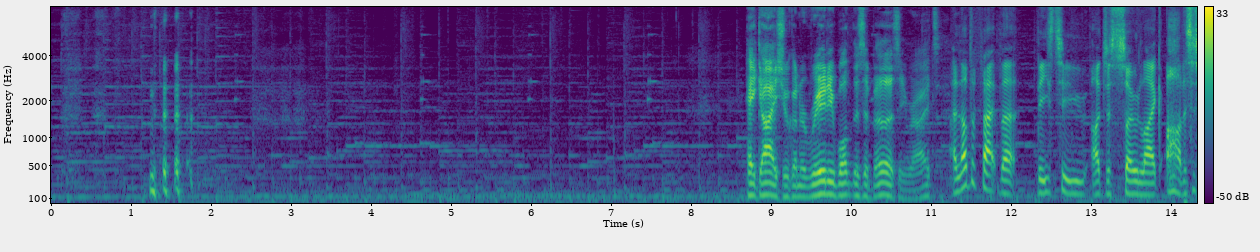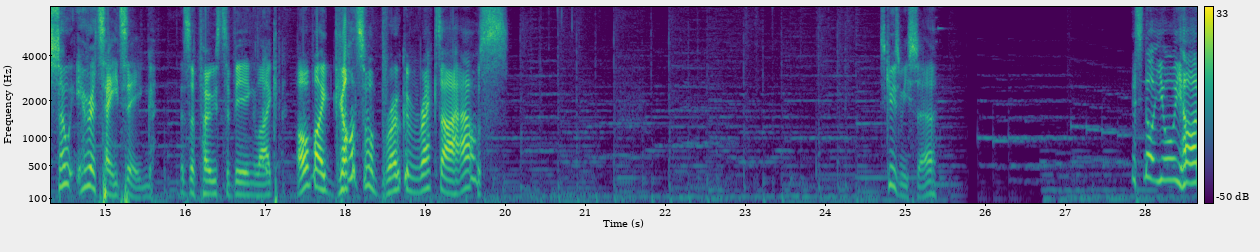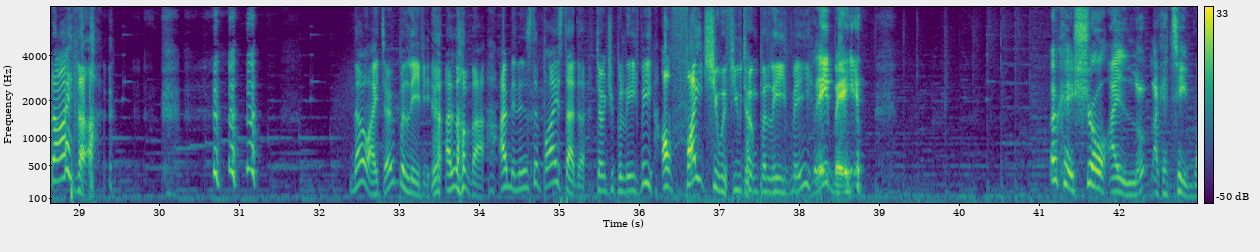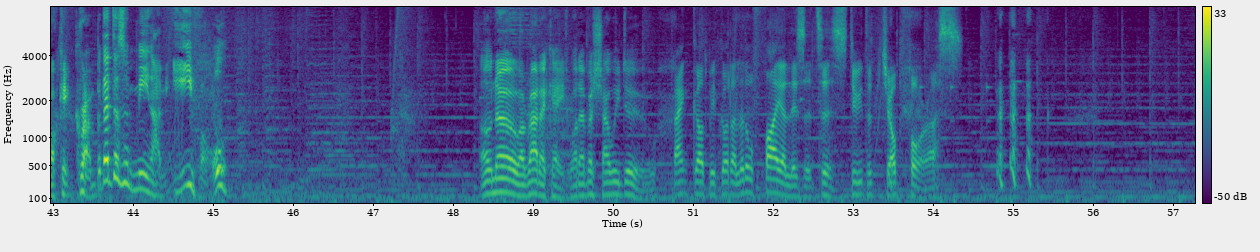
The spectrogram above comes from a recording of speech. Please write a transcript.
Hey guys, you're gonna really want this ability, right? I love the fact that these two are just so like, oh, this is so irritating, as opposed to being like, oh my god, someone broke and wrecked our house. Excuse me, sir. It's not your yard either. no, I don't believe you. I love that. I'm an innocent bystander. Don't you believe me? I'll fight you if you don't believe me. Believe me! Okay, sure, I look like a Team Rocket grunt, but that doesn't mean I'm evil. Oh no, a Raticate, whatever shall we do? Thank God we've got a little fire lizard to do the job for us.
